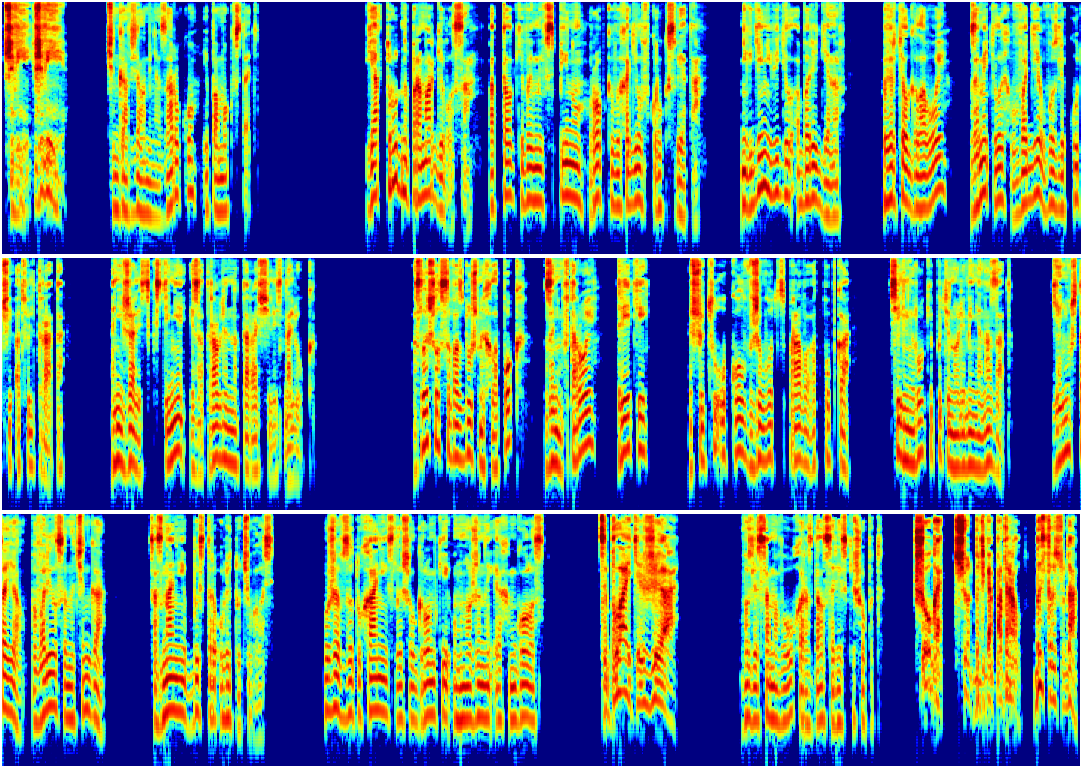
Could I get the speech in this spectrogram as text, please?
«Живее, живее!» Чинга взял меня за руку и помог встать. Я трудно промаргивался, подталкиваемый в спину, робко выходил в круг света. Нигде не видел аборигенов. Повертел головой, заметил их в воде возле кучи от фильтрата. Они жались к стене и затравленно таращились на люк. Послышался воздушный хлопок, за ним второй, третий. Ощутил укол в живот справа от пупка. Сильные руки потянули меня назад. Я не устоял, повалился на чинга. Сознание быстро улетучивалось. Уже в затухании слышал громкий, умноженный эхом голос. «Цепляйте же!» а!» Возле самого уха раздался резкий шепот. «Шуга, черт бы тебя подрал! Быстро сюда!»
